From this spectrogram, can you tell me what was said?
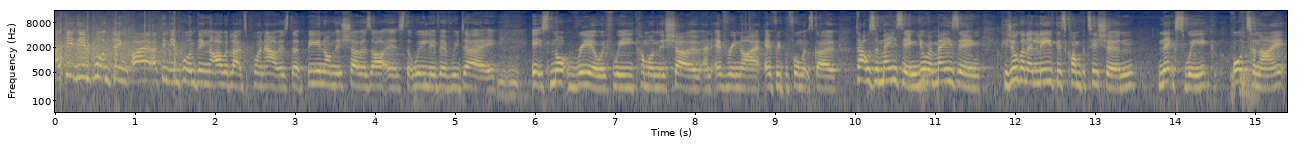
I think the important thing, I, I think the important thing that I would like to point out is that being on this show as artists that we live every day, it's not real if we come on this show and every night, every performance go, that was amazing, you're amazing, because you're going to leave this competition next week or tonight.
